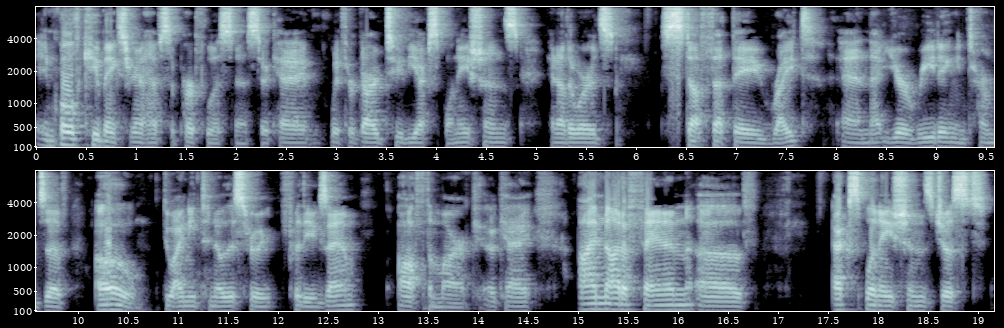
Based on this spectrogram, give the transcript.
in both QBanks, you're going to have superfluousness, okay, with regard to the explanations. In other words, stuff that they write and that you're reading in terms of, oh, do I need to know this for, for the exam? Off the mark, okay? I'm not a fan of explanations just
